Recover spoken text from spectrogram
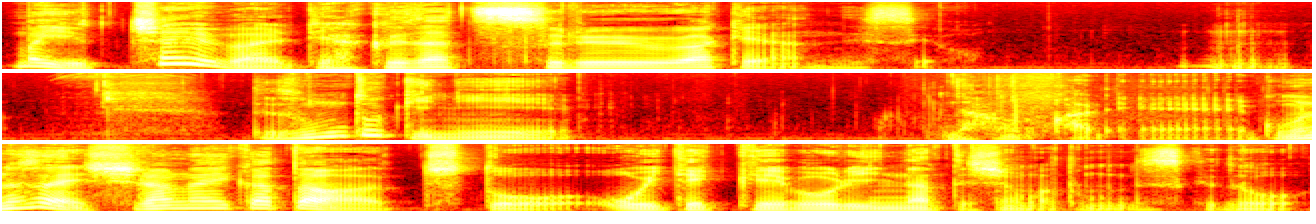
まあ言っちゃえば略奪するわけなんですよ。うん。で、その時に、なんかね、ごめんなさい、知らない方はちょっと置いてけぼりになってしまうと思うんですけど、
